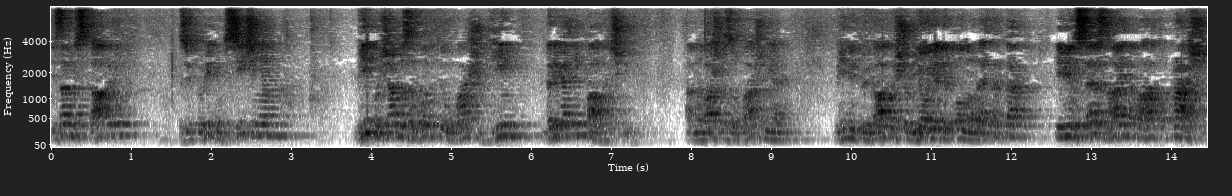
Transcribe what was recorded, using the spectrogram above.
І замість кабелів з відповідним січенням він почав би заводити у ваш дім дерев'яні палички. А на ваше зауваження він відповідав, що в нього є диплом електрика, і він все знає набагато краще.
